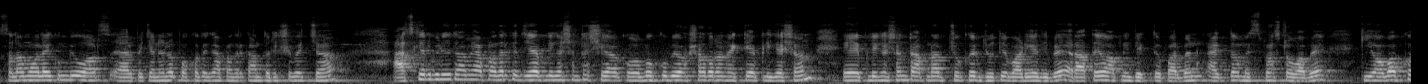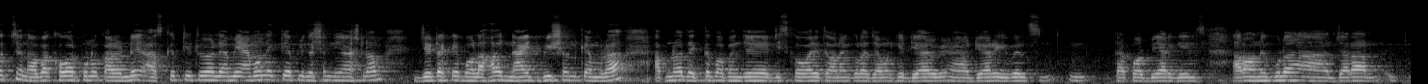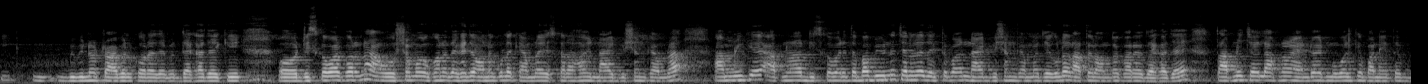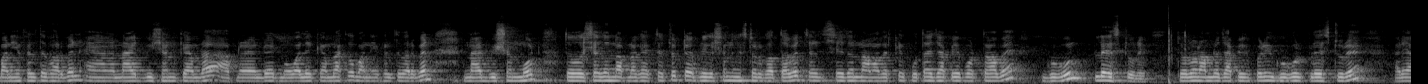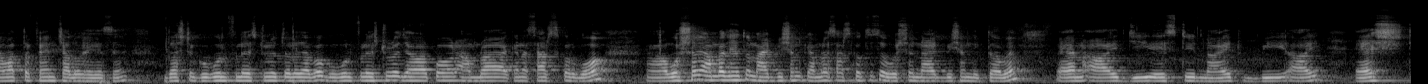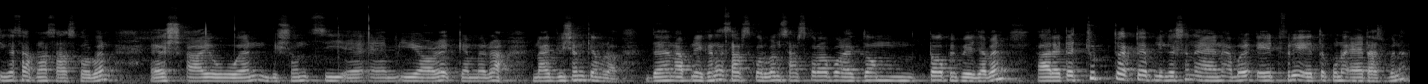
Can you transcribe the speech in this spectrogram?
আসসালামু আলাইকুম viewers, ARP চ্যানেলের পক্ষ থেকে আপনাদেরকে আন্তরিক শুভেচ্ছা। আজকের ভিডিওতে আমি আপনাদেরকে যে অ্যাপ্লিকেশনটা শেয়ার করব, খুবই অসাধারণ একটি অ্যাপ্লিকেশন। এই অ্যাপ্লিকেশনটা আপনার চোখের জ্যোতি বাড়িয়ে দিবে, রাতেও আপনি দেখতে পারবেন একদম স্পষ্টভাবে। কি অবাক হচ্ছেন? অবাক হওয়ার কোনো কারণ নেই। আজকের টিউটোরিয়ালে আমি এমন একটি অ্যাপ্লিকেশন নিয়ে আসলাম, যেটাকে বলা হয় নাইট ভিশন ক্যামেরা আপনারা দেখতে পাবেন যে ডিসকভারিতে অনেকগুলো যেমন কি ডিয়ার ডিয়ার ইভেলস তারপর বিয়ার গিলস আরও অনেকগুলো যারা বিভিন্ন ট্রাভেল করে যাবে দেখা যায় কি, ও ডিসকভার করে না, ওই সময় ওখানে দেখা যায় অনেকগুলো ক্যামেরা ইউজ করা হয় নাইট ভিশন ক্যামেরা আপনি কি, আপনারা ডিসকভারিতে বা বিভিন্ন চ্যানেলে দেখতে পারেন নাইট ভিশন ক্যামেরা যেগুলো রাতের অন্ধকারে দেখা যায়। তো আপনি চাইলে আপনার অ্যান্ড্রয়েড মোবাইলকে বানিয়ে বানিয়ে ফেলতে পারবেন নাইট ভিশন ক্যামেরা আপনার অ্যান্ড্রয়েড মোবাইলের ক্যামেরাকেও বানিয়ে ফেলতে পারবেন নাইট ভিশন মোড তো সেজন্য আপনাকে একটা ছোট্ট অ্যাপ্লিকেশন ইনস্টল করতে হবে সেজন্য আমাদেরকে কোথায় ঝাঁপিয়ে পড়তে হবে? গুগল প্লে স্টোরে চলুন আমরা ঝাঁপিয়ে পড়ি গুগল প্লে স্টোরে আরে, আমার তো ফ্যান চালু হয়ে গেছে। জাস্ট গুগল প্লে স্টোরে চলে যাব। গুগল প্লে স্টোরে যাওয়ার পর আমরা এখানে সার্চ করব। অবশ্যই আমরা যেহেতু নাইট ভিশন ক্যামেরা সার্চ করতেছি, অবশ্যই নাইট ভিশন লিখতে হবে। N I G S T night V I S ঠিক আছে? আপনারা সার্চ করবেন। S I O N vision C M E R A camera night vision camera then আপনি এখানে সার্চ করবেন। সার্চ করার পর একদম টপে পেয়ে যাবেন। আর এটা ছোট্ট একটা অ্যাপ্লিকেশন অ্যান্ড আবার এড ফ্রি এতে কোনো অ্যাড আসবে না।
